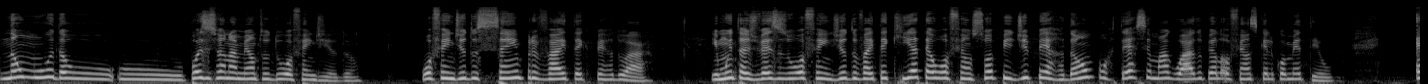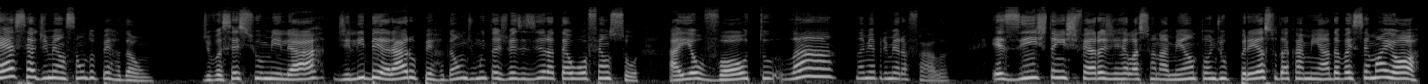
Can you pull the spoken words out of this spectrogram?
não muda o, o posicionamento do ofendido. O ofendido sempre vai ter que perdoar. E muitas vezes o ofendido vai ter que ir até o ofensor pedir perdão por ter se magoado pela ofensa que ele cometeu. Essa é a dimensão do perdão. De você se humilhar, de liberar o perdão, de muitas vezes ir até o ofensor. Aí eu volto lá na minha primeira fala. Existem esferas de relacionamento onde o preço da caminhada vai ser maior.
